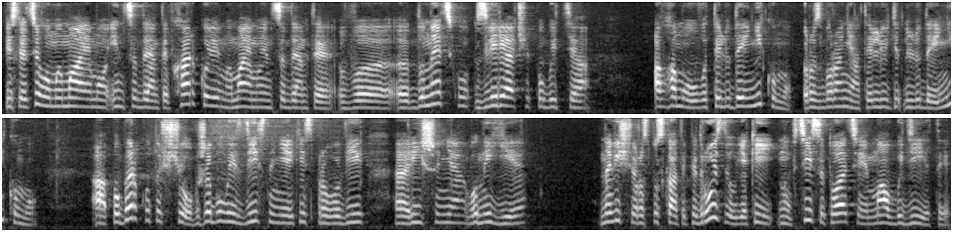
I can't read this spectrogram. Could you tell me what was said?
Після цього ми маємо інциденти в Харкові, ми маємо інциденти в е, Донецьку, звірячі побиття. А вгамовувати людей нікому, розбороняти людей нікому. А по Беркуту що? Вже були здійснені якісь правові е, рішення, вони є. Навіщо розпускати підрозділ, який ну, в цій ситуації мав би діяти?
